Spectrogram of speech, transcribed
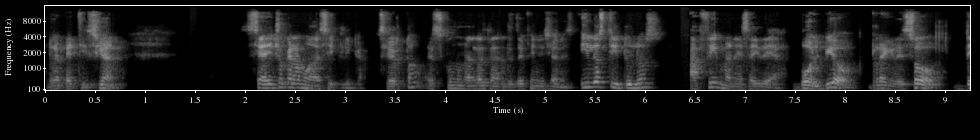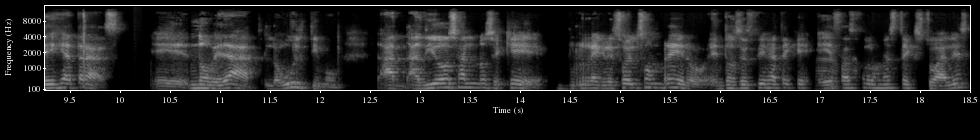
repetición. Se ha dicho que la moda es cíclica, ¿cierto? Es como una de las grandes definiciones. Y los títulos afirman esa idea. Volvió, regresó, deje atrás, eh, novedad, lo último, adiós al no sé qué, regresó el sombrero. Entonces, fíjate que esas formas textuales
